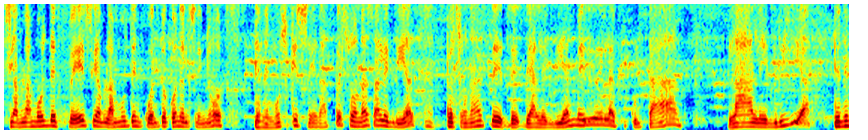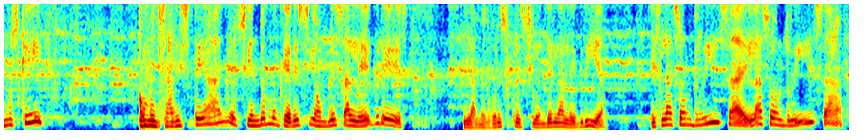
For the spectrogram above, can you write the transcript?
Si hablamos de fe, si hablamos de encuentro con el Señor, tenemos que ser personas alegrías, personas de, de alegría en medio de la dificultad. La alegría. Tenemos que comenzar este año siendo mujeres y hombres alegres. Y la mejor expresión de la alegría es la sonrisa, es la sonrisa.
